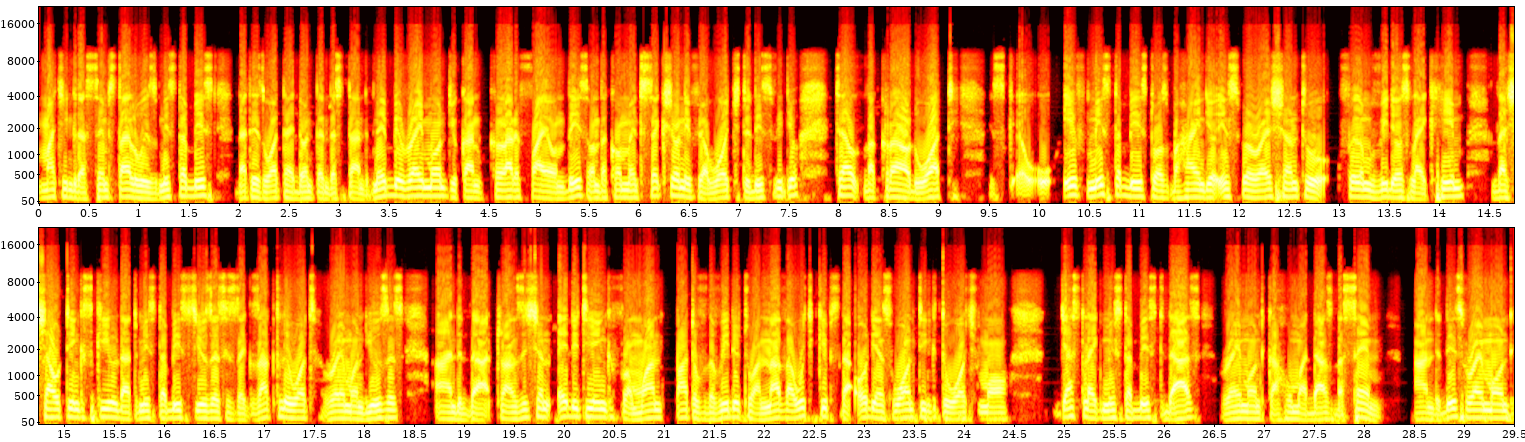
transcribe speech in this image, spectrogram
matching the same style with Mr. Beast. That is what I don't understand. Maybe Raymond, you can clarify on this on the comment section if you have watched this video. Tell the crowd what is, if Mr. Beast was behind your inspiration to film videos like him. The shouting skill that Mr. Beast uses is exactly what Raymond uses, and the transition editing from one part of the video to another, which keeps the audience wanting to watch more. Just like Mr. Beast does, Raymond Kahuma does the same and this Raymond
